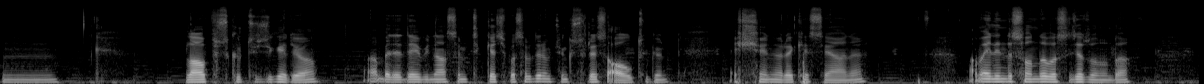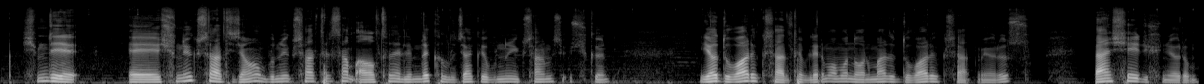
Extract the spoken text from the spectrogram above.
hmm, lav püskürtücü geliyor. Ama belediye binasını bir tık geç basabilirim çünkü süresi 6 gün. Eşeğin örekesi yani. Ama elinde sonunda basacağız onu da. Şimdi eee, şunu yükselteceğim ama bunu yükseltirsem altın elimde kalacak ve bunun yükselmesi 3 gün. Ya duvar yükseltebilirim ama normalde duvar yükseltmiyoruz. Ben şey düşünüyorum.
